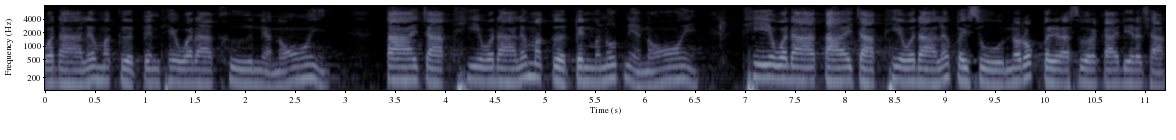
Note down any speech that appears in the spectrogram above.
วดาแล้วมาเกิดเป็นเทวดาคืนเนี่ยน้อย ตายจากเทวดาแล้วมาเกิดเป็นมนุษย์เนี่ยน้อย เทวดาตายจากเทวดาแล้วไปสู่นรกเปรตอสุรกายเดรัจฉาน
